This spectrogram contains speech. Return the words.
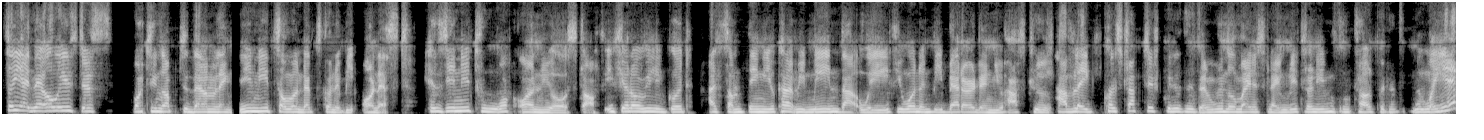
So yeah, they're always just watching up to them. Like you need someone that's going to be honest because you need to work on your stuff. If you're not really good at something, you can't remain that way. If you want to be better, then you have to have like constructive criticism, you know, minus like literally neutral criticism. But yeah,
